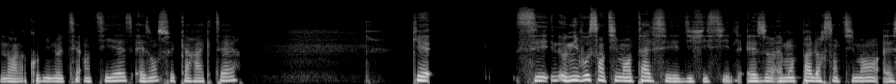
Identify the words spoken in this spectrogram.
dans la communauté antillaise, elles ont ce caractère que c'est au niveau sentimental, c'est difficile. Elles, elles montrent pas leurs sentiments. Elles,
